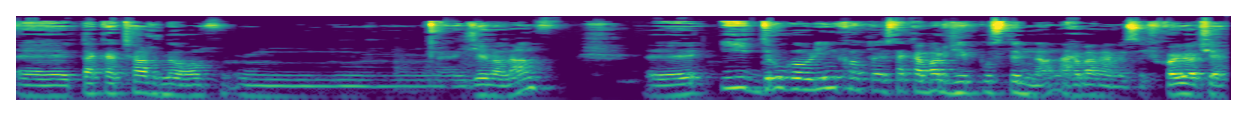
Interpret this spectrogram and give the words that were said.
E, Taka czarno-zielona. I drugą linką to jest taka bardziej pustynna, no chyba tam jesteś w Kojocie,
